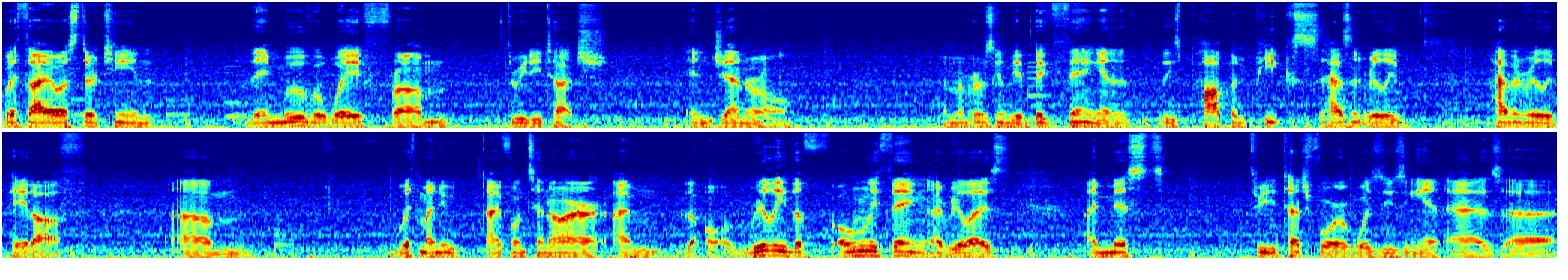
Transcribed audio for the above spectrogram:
with iOS 13 they move away from 3D touch in general. I remember it was going to be a big thing, and these pop and peeks hasn't really haven't really paid off. Um, with my new iPhone 10R, I'm the, really the only thing I realized I missed 3D Touch for was using it as a,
